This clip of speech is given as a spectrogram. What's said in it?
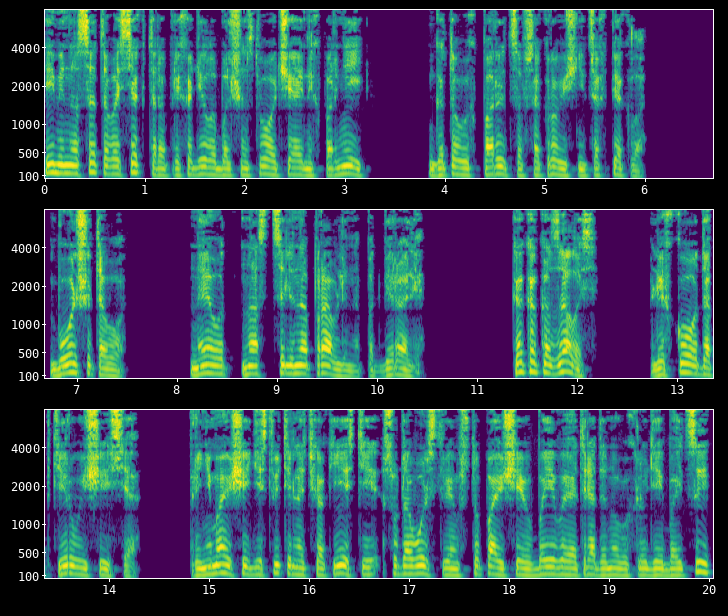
Именно с этого сектора приходило большинство отчаянных парней, готовых порыться в сокровищницах пекла. Больше того, Нео нас целенаправленно подбирали. Как оказалось, легко адаптирующиеся, принимающие действительность как есть и с удовольствием вступающие в боевые отряды новых людей бойцы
